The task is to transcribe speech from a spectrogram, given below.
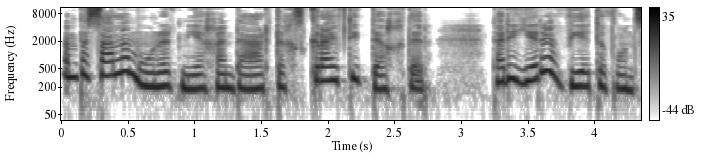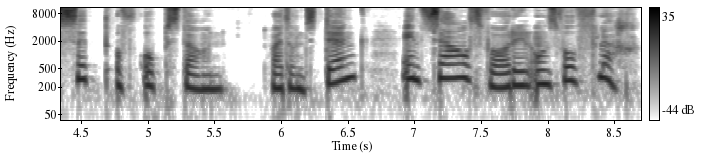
In Psalm 139 skryf die digter dat die Here weet of ons sit of opstaan, wat ons dink en selfs waarheen ons wil vlug.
